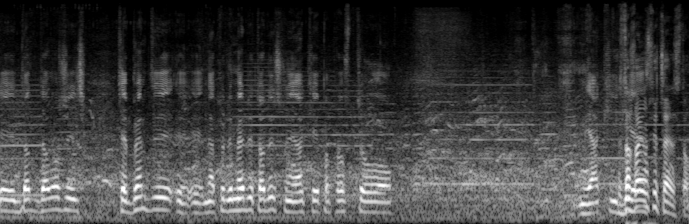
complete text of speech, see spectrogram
y, do, dołożyć te błędy y, y, natury merytoryczne, jakie po prostu jakich Zdarzają jest, się często.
